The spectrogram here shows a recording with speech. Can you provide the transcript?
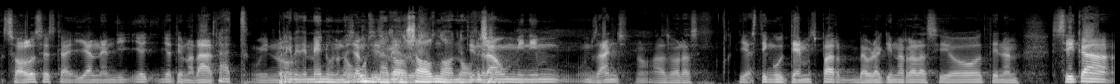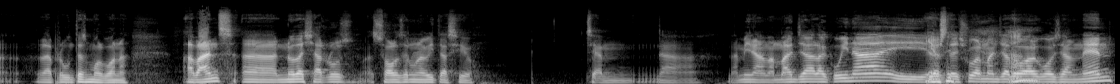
sols és que ja el nen ja, ja té una edat. Edat. Vull dir, Perquè, evidentment, un- deixem un nadó sol no- no Tindrà un mínim uns anys, no? Aleshores, ja has tingut temps per veure quina relació tenen. Sí que la pregunta és molt bona. Abans, eh, no deixar-los sols en una habitació. O sigui, de, de mira, me'n vaig a la cuina i Ja els sé. deixo al menjador Ah. al gos i al nen,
